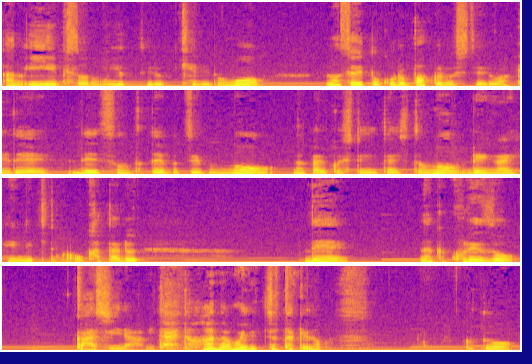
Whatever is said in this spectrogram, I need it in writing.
あの、いいエピソードも言ってるけれども、まあそういうところを暴露してるわけで、で、その、例えば自分の仲良くしていた人の恋愛遍歴とかを語る。で、なんかこれぞガジラみたいな花を言っちゃったけど、ことを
